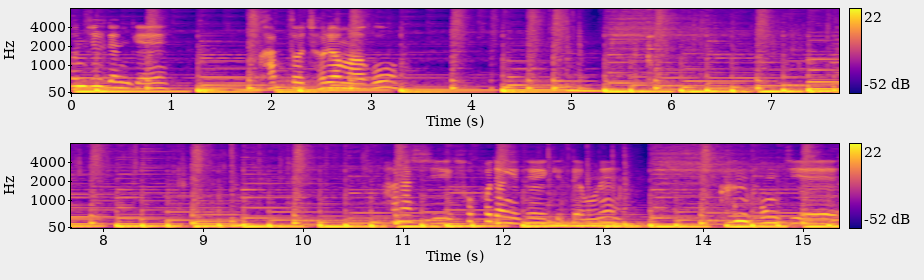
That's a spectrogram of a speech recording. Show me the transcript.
손질된 게 값도 저렴하고 하나씩 소포장이 되어 있기 때문에 큰 봉지에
